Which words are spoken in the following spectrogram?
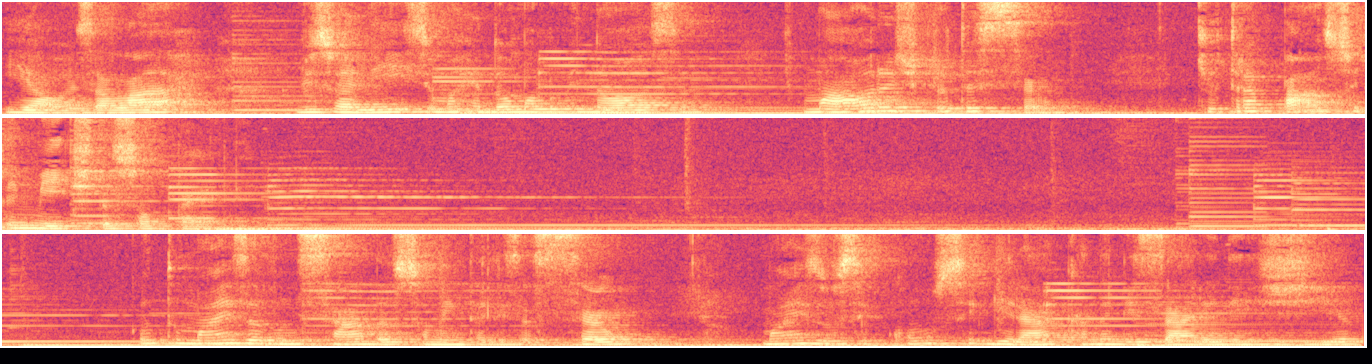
E ao exalar, visualize uma redoma luminosa, uma aura de proteção que ultrapassa o limite da sua pele. Mais avançada a sua mentalização, mais você conseguirá canalizar energia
